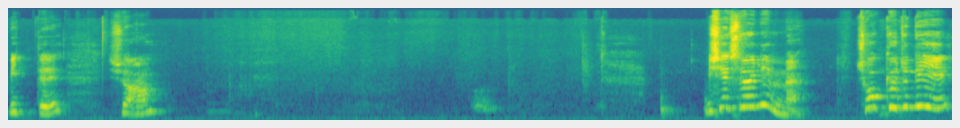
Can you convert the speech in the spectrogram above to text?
Bitti. Şu an Bir şey söyleyeyim mi? Çok kötü değil.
